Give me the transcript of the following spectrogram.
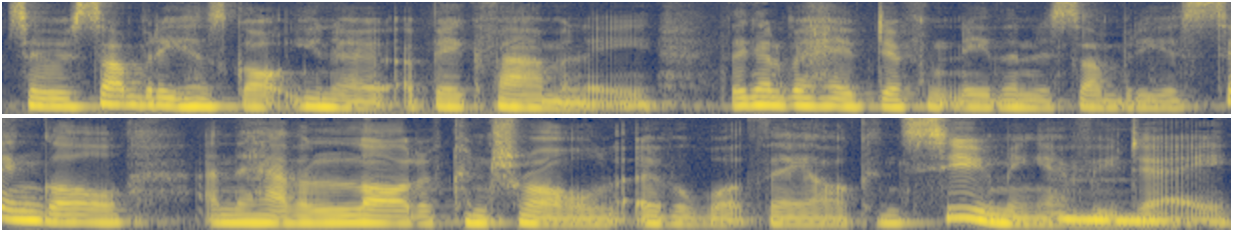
So if somebody has got, you know, a big family, they're going to behave differently than if somebody is single and they have a lot of control over what they are consuming every mm. day.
